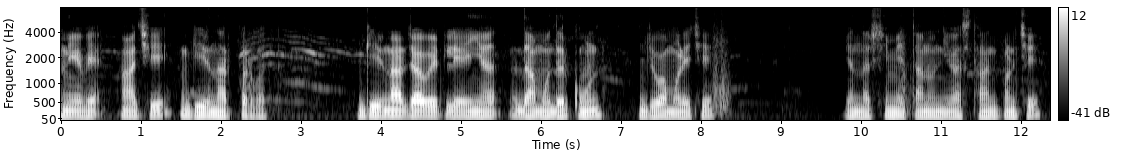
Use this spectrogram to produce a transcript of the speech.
અને હવે આ છે ગિરનાર પર્વત. ગિરનાર જાઓ એટલે અહીંયા દામોદર કુંડ જોવા મળે છે. જ્યાં નરસિંહ મહેતાનું નિવાસ સ્થાન પણ છે.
